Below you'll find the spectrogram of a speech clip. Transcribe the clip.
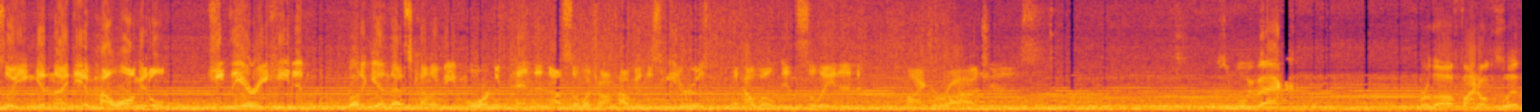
So you can get an idea of how long it'll keep the area heated. But again, that's going to be more dependent, not so much on how good this heater is, but how well insulated my garage is. So we'll be back for the final clip.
